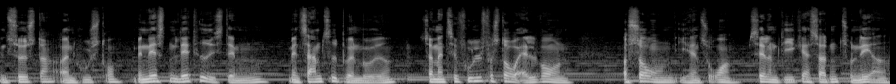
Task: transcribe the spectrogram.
en søster og en hustru, med næsten lethed i stemmen, men samtidig på en måde, så man til fulde forstår alvoren og sorgen i hans ord, selvom de ikke er sådan turneret.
